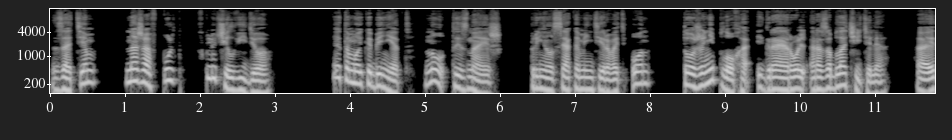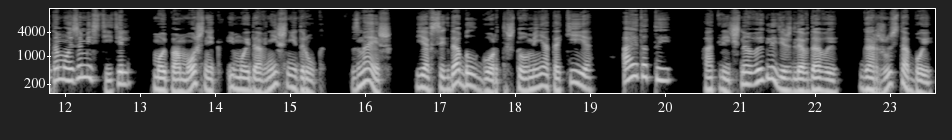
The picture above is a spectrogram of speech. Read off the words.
Затем, нажав пульт, включил видео. «Это мой кабинет, ну, ты знаешь», – принялся комментировать он, тоже неплохо, играя роль разоблачителя. «А это мой заместитель, мой помощник и мой давнишний друг. Знаешь, я всегда был горд, что у меня такие... А это ты. Отлично выглядишь для вдовы. Горжусь тобой».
